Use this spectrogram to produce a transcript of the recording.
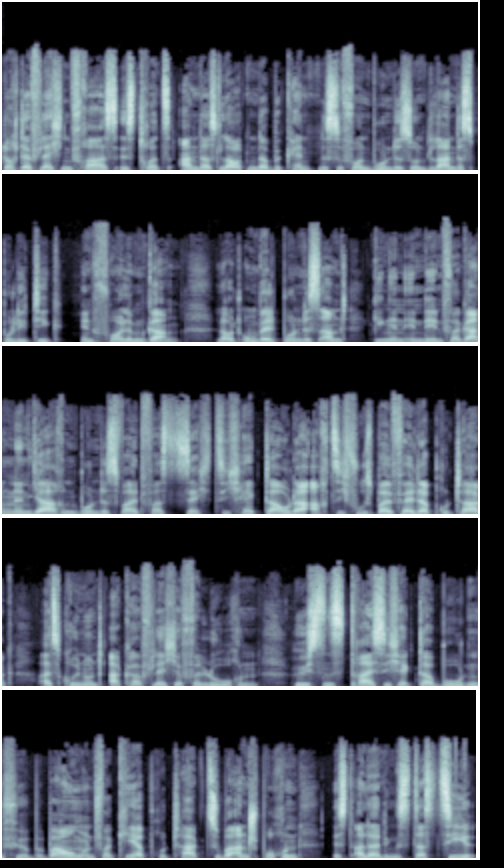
Doch der Flächenfraß ist trotz anderslautender Bekenntnisse von Bundes- und Landespolitik in vollem Gang. Laut Umweltbundesamt gingen in den vergangenen Jahren bundesweit fast 60 Hektar oder 80 Fußballfelder pro Tag als Grün- und Ackerfläche verloren. Höchstens 30 Hektar Boden für Bebauung und Verkehr pro Tag zu beanspruchen, ist allerdings das Ziel.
